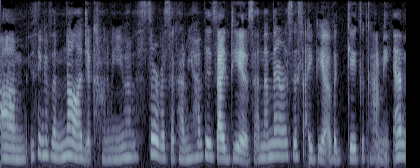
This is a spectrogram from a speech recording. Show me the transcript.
um, you think of the knowledge economy, you have the service economy, you have these ideas, and then there is this idea of a gig economy. And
